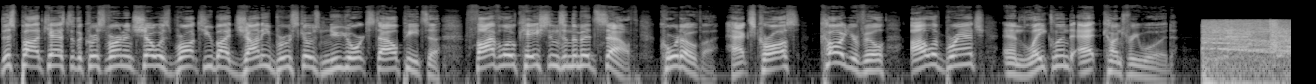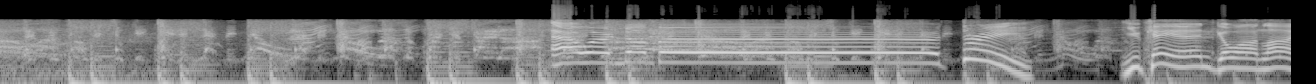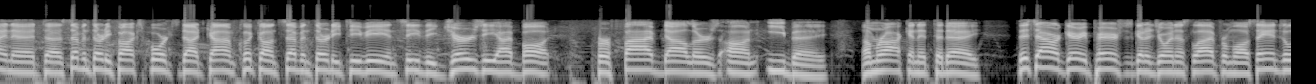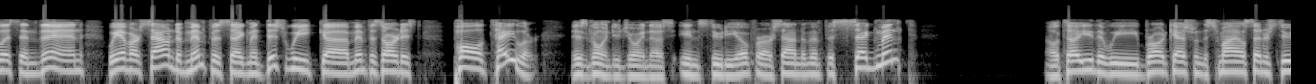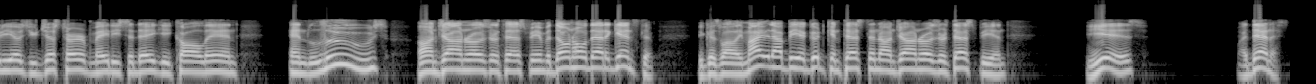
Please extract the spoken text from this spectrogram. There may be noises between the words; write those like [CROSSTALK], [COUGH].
This podcast of The Chris Vernon Show is brought to you by Johnny Brusco's New York-style pizza. Five locations in the Mid-South. Cordova, Hacks Cross, Collierville, Olive Branch, and Lakeland at Countrywood. Hour number three. You can go online at uh, 730foxsports.com, click on 730 TV, and see the jersey I bought for $5 on eBay. I'm rocking it today. This hour, Gary Parrish is going to join us live from Los Angeles, and then we have our Sound of Memphis segment. This week, uh, Memphis artist Paul Taylor is going to join us in studio for our Sound of Memphis segment. I'll tell you that we broadcast from the Smile Center studios. You just heard Mady Sadeghi call in and lose on John Roser Thespian, but don't hold that against him. Because while he might not be a good contestant on John Roser Thespian, he is my dentist.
